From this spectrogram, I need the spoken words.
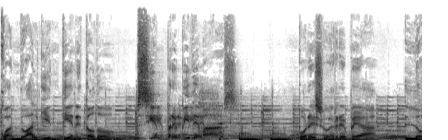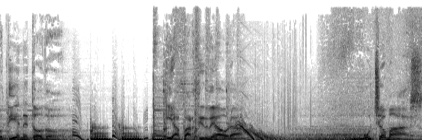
Cuando alguien tiene todo, siempre pide más. Por eso RPA lo tiene todo. Y a partir de ahora, mucho más.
